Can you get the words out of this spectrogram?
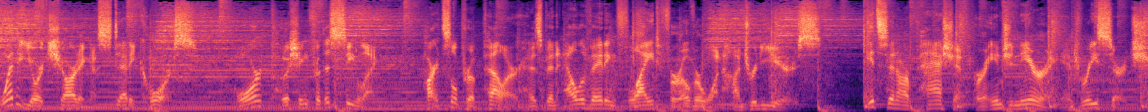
Whether you're charting a steady course or pushing for the ceiling, Hartzell Propeller has been elevating flight for over 100 years. It's in our passion for engineering and research.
